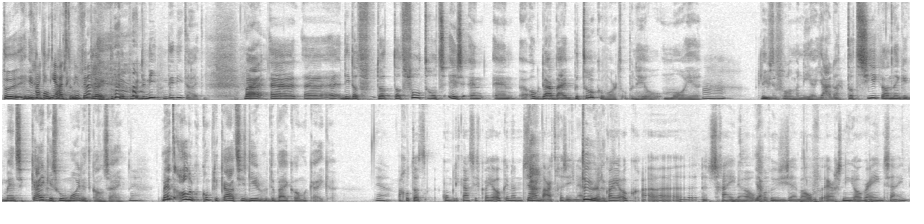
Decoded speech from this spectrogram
de, in de podcast doen. Vind ik leuk. Die knippen we er niet, er niet uit. Maar eh, eh, eh, die dat, dat, dat vol trots is en, en ook daarbij betrokken wordt op een heel mooie, Mhm. liefdevolle manier. Ja, dat, dat zie ik dan, denk ik, mensen, kijk eens hoe mooi dit kan zijn. Ja. Met alle complicaties die er- erbij komen kijken. Ja, maar goed, dat complicaties kan je ook in een standaard gezin hebben. tuurlijk. Dan kan je ook eh, scheiden of Ja. ruzies hebben of ergens niet over eens zijn.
